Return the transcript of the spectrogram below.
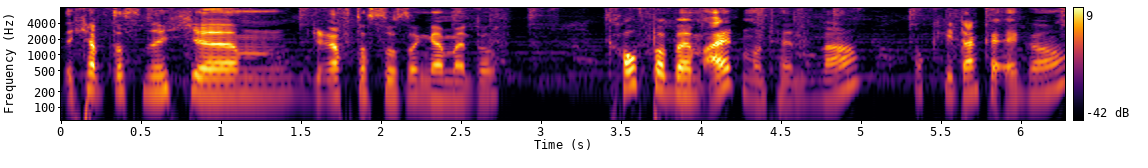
Ich habe das nicht ähm, gerafft, dass du es gemeint hast. Kaufbar beim Altmundhändler. Okay, danke, Egger.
